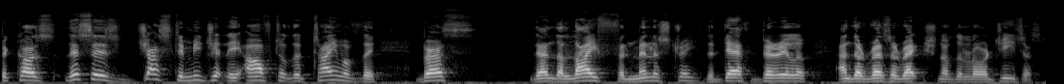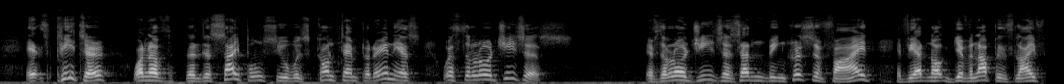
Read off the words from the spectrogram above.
because this is just immediately after the time of the birth then the life and ministry, the death, burial, and the resurrection of the Lord Jesus. It's Peter, one of the disciples who was contemporaneous with the Lord Jesus. If the Lord Jesus hadn't been crucified, if he had not given up his life,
